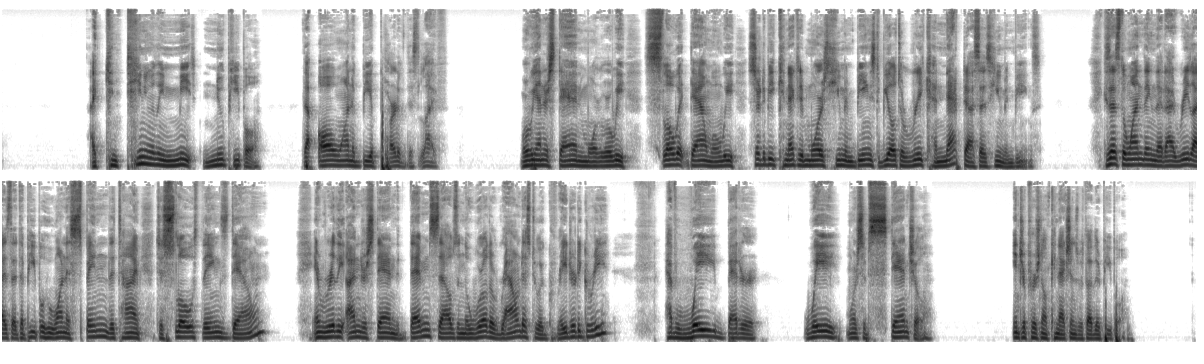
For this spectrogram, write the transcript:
I continually meet new people that all want to be a part of this life. Where we understand more, where we slow it down, when we start to be connected more as human beings to be able to reconnect us as human beings. Because that's the one thing that I realize that the people who want to spend the time to slow things down and really understand themselves and the world around us to a greater degree have way better, way more substantial interpersonal connections with other people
